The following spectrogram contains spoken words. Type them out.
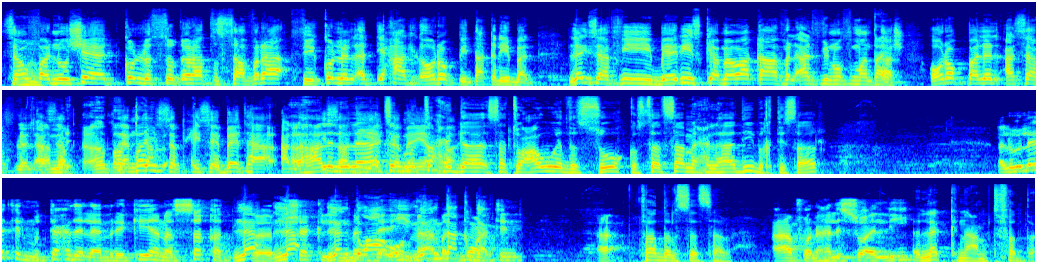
سوف نشاهد كل السطورات الصفراء في كل الاتحاد الأوروبي تقريبا. ليس في باريس كما وقع في 2018 طيب. أوروبا للأسف للأسف. طيب. لم تحسب حساباتها هل الولايات المتحدة ستعوض السوق؟ أستاذ سامح الهادي باختصار. الولايات المتحدة الأمريكية نسقت لا بشكل لن مبدئي مع لن تقدر. تفضل أستاذ سامح. عفوا هل السؤال لي؟ لك نعم تفضل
